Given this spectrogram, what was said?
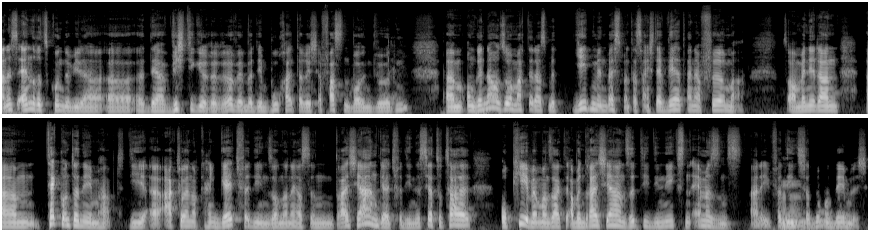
dann ist Endrits Kunde wieder äh, der wichtigere, wenn wir den buchhalterisch erfassen wollen würden. Ähm, und genau so macht er das mit jedem Investment. Das ist eigentlich der Wert einer Firma. So, und wenn ihr dann ähm, Tech-Unternehmen habt, die äh, aktuell noch kein Geld verdienen, sondern erst in 30 Jahren Geld verdienen, ist ja total okay, wenn man sagt, aber in 30 Jahren sind die die nächsten Amazons, ja, die verdienen sich mhm. ja dumm und dämlich,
